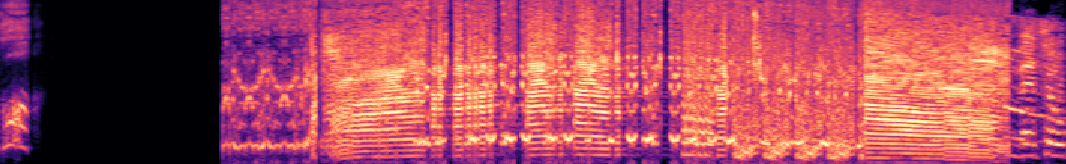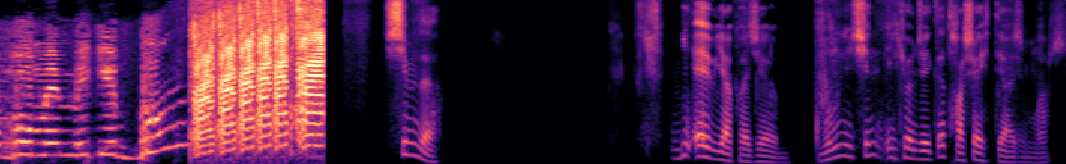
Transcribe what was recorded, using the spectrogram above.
Boom. Şimdi bir ev yapacağım. Bunun için ilk öncelikle taşa ihtiyacım var.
